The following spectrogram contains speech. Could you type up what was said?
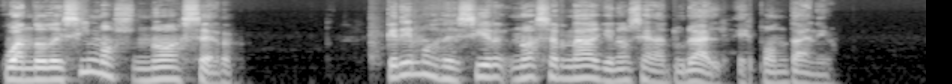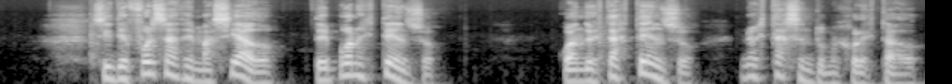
Cuando decimos no hacer, queremos decir no hacer nada que no sea natural, espontáneo. Si te esfuerzas demasiado, te pones tenso. Cuando estás tenso, no estás en tu mejor estado.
